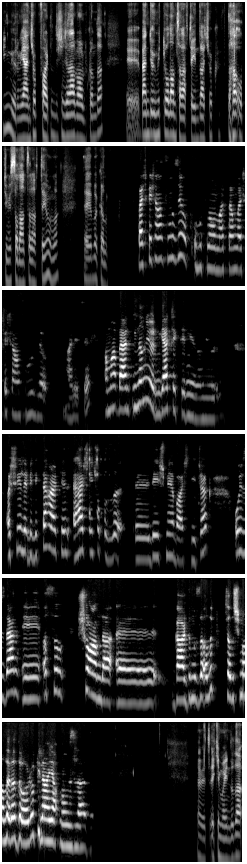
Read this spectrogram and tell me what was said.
Bilmiyorum yani çok farklı düşünceler var bu konuda. E, ben de ümitli olan taraftayım daha çok daha optimist olan taraftayım ama e, bakalım. Başka şansımız yok. Umutlu olmaktan başka şansımız yok maalesef. Ama ben inanıyorum, gerçekten inanıyorum. Aşı ile birlikte herkes her şey çok hızlı e, değişmeye başlayacak. O yüzden e, asıl şu anda e, gardımızı alıp çalışmalara doğru plan yapmamız lazım. Evet, Ekim ayında da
